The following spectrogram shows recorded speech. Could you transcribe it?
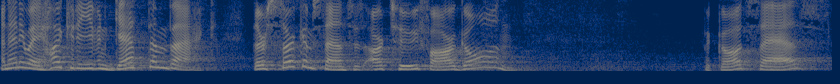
And anyway, how could he even get them back? Their circumstances are too far gone. But God says,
